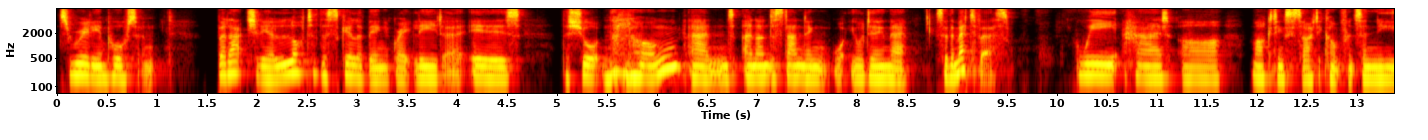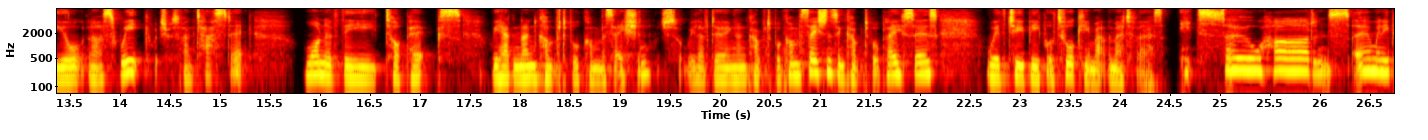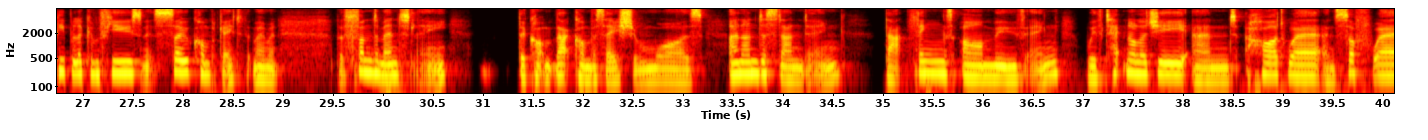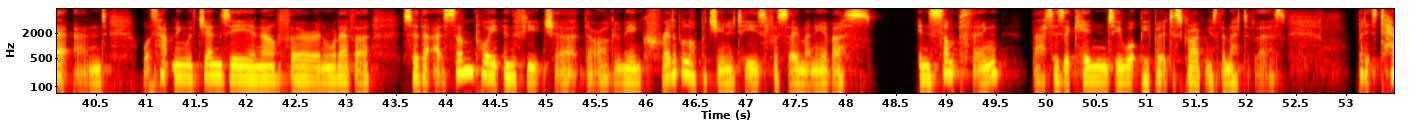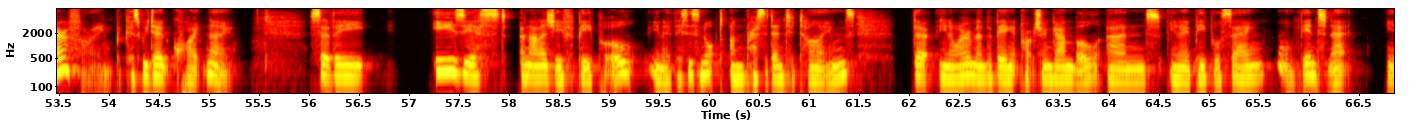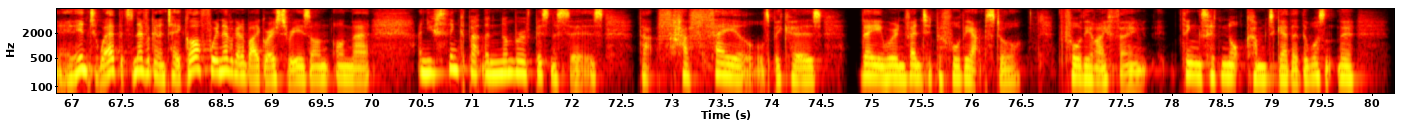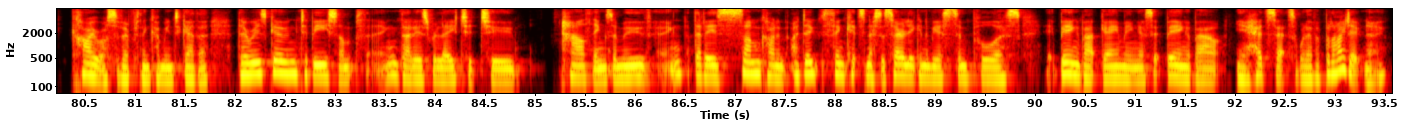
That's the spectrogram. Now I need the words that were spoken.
it's really important. But actually, a lot of the skill of being a great leader is the short and the long and, and understanding what you're doing there. So, the metaverse. We had our Marketing Society conference in New York last week, which was fantastic one of the topics, we had an uncomfortable conversation, which is what we love doing uncomfortable conversations in comfortable places with two people talking about the metaverse. It's so hard and so many people are confused and it's so complicated at the moment. But fundamentally, the, that conversation was an understanding that things are moving with technology and hardware and software and what's happening with Gen Z and Alpha and whatever, so that at some point in the future, there are going to be incredible opportunities for so many of us in something that is akin to what people are describing as the metaverse. But it's terrifying because we don't quite know. So the easiest analogy for people, you know, this is not unprecedented times that you know, I remember being at Procter and Gamble, and you know, people saying oh, the internet. You know, the interweb, it's never going to take off. We're never going to buy groceries on, on there. And you think about the number of businesses that have failed because they were invented before the App Store, before the iPhone. Things had not come together. There wasn't the kairos of everything coming together. There is going to be something that is related to how things are moving. That is some kind of, I don't think it's necessarily going to be as simple as it being about gaming, as it being about you know, headsets or whatever, but I don't know.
